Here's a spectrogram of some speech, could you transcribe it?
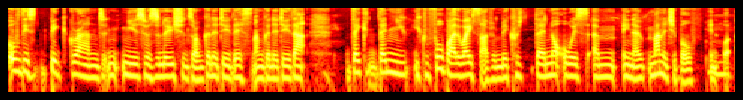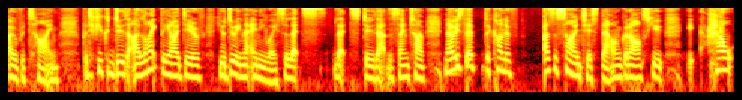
all these big grand news resolutions or I'm going to do this and I'm going to do that they can then you, you can fall by the wayside of them because they're not always um, you know manageable in, mm. over time but if you can do that I like the idea of you're doing that anyway so let's let's do that at the same time now is there the kind of as a scientist now I'm going to ask you how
